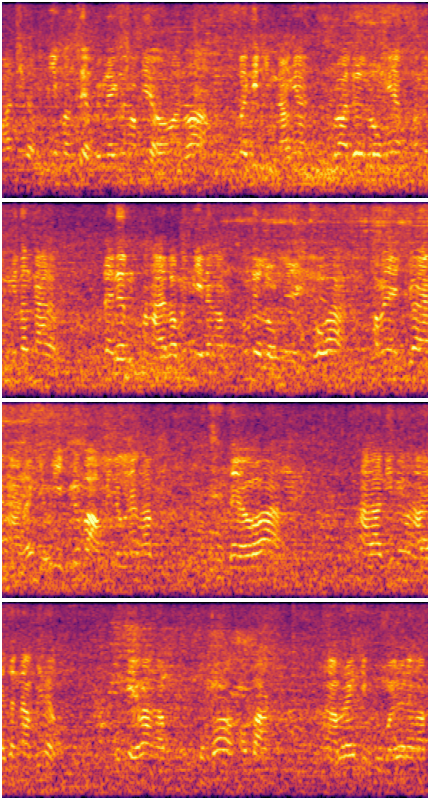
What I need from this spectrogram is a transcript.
มัติที่แบบมีคอนเซ็ปต์เล็กๆนะครับที่แบบประมาณว่าไปกินอิ่มแล้วเนี่ยเวลาเดินลงเนี่ยมันต้องมีต้องการแบบบันไดเลื่อนมหาลัยเราไม่มีนะครับต้องเดินลงเองเพราะว่าทำให้ย่อยอาหารแล้วหิวอีกหรือเปล่าไม่รู้นะครับ แต่ว่ามหาลัยนี้เป็นมหาลัยชั้นนำที่แบบโอเคมากครับ ผมก็ขอฝากมหาวิทยาลัยติดภูมิไว้ด้วยนะครับ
